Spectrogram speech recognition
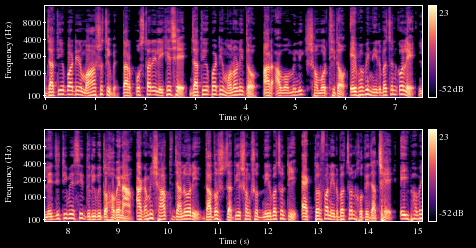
জাতীয় পার্টির মহাসচিব তার পোস্টারে লিখেছে, জাতীয় পার্টি মনোনীত আর আওয়ামী লীগ সমর্থিত। এভাবে নির্বাচন করলে লেজিটিমেসি দূরীভূত হবে না। আগামী সাত জানুয়ারি দ্বাদশ জাতীয় সংসদ নির্বাচনটি একতরফা নির্বাচন হতে যাচ্ছে। এইভাবে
